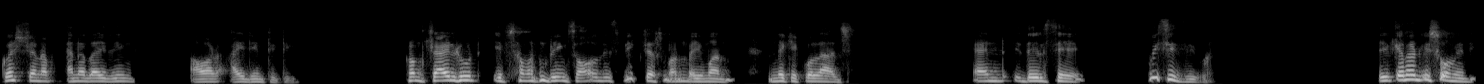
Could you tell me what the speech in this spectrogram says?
question of analyzing our identity. From childhood, if someone brings all these pictures one by one, make a collage, and they'll say, which is you? You cannot be so many.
